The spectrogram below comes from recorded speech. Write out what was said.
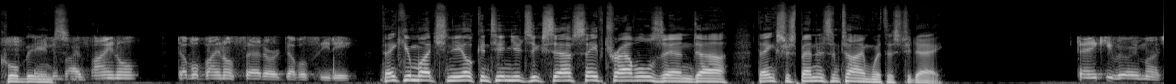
Cool beans. And you can buy vinyl, double vinyl set, or double CD. Thank you much, Neal. Continued success, safe travels, and uh, thanks for spending some time with us today. Thank you very much.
